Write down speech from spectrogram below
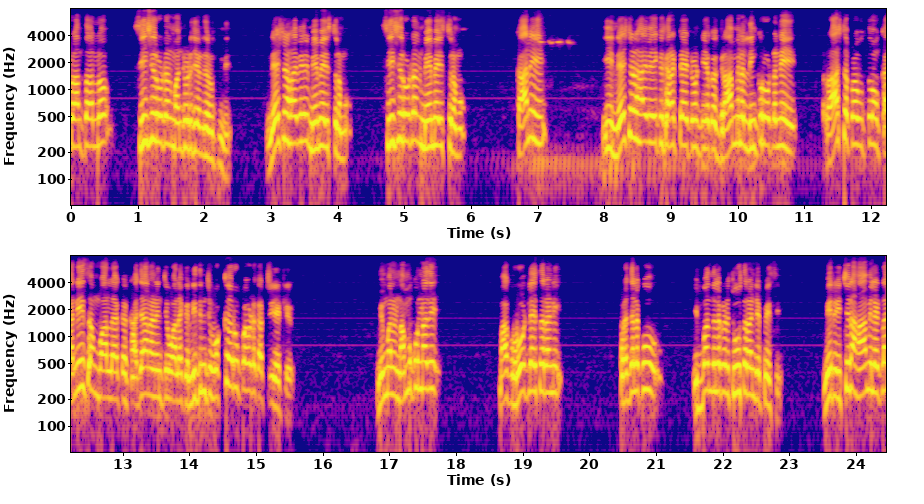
ప్రాంతాల్లో సీసీ రోడ్లను మంజూరు చేయడం జరుగుతుంది. నేషనల్ హైవే మేమే ఇస్తున్నాము. సీసీ రోడ్లను మేమే ఇస్తున్నాము. కానీ ఈ నేషనల్ హైవేకి కనెక్ట్ అయ్యేటువంటి యొక్క గ్రామీణ లింక్ రోడ్లని రాష్ట్ర ప్రభుత్వం కనీసం వాళ్ళ యొక్క ఖజానా నుంచి వాళ్ళ యొక్క నిధి నుంచి ఒక్క రూపాయి కూడా ఖర్చు చేయట్లేదు. మిమ్మల్ని నమ్ముకున్నది మాకు రోడ్లు వేస్తారని ప్రజలకు ఇబ్బందులు కూడా చూస్తారని చెప్పేసి. మీరు ఇచ్చిన హామీలు ఎట్లా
